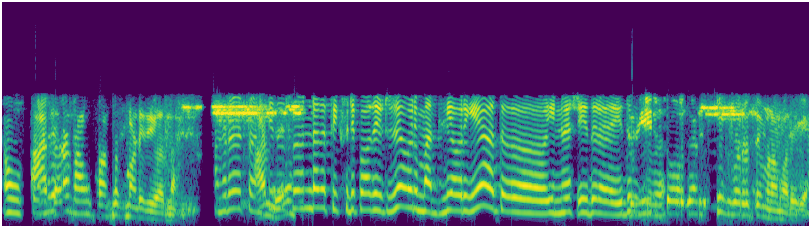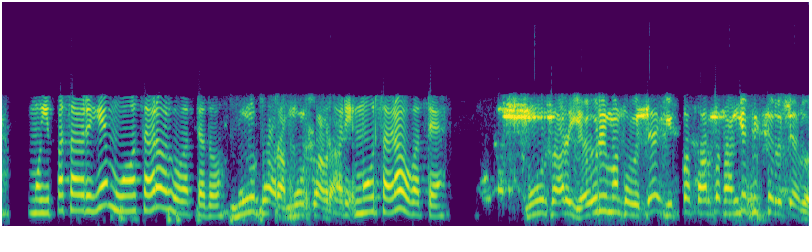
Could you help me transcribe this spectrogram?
ಓಕೆ ಆ ತರ ನಾವು ಕಾನ್ಸೆಪ್ಟ್ ಮಾಡಿದೀವಿ ಅದನ್ನ. ಅಂದರೆ ಟ್ವೆಂಟಿ ಅಂದ್ರೆ- ತೌಸಂಡ್ ಅದು ಫಿಕ್ಸ್ ಡಿಪಾಸಿಟ್ ಇದ್ರೆ ಅವ್ರಿಗೆ ಮಂತ್ಲಿ ಅವರಿಗೆ ಅದು ಇನ್ವೆಸ್ಟ್ ಇದ್ರ ಇದು ತ್ರೀ ತೌಸಂಡ್ ಬರುತ್ತೆ ಮೇಡಮ್ ಅವರಿಗೆ. ಮು- ಇಪ್ಪತ್ತು ಸಾವಿರಗೆ ಮೂವತ್ತು ಸಾವಿರ ಅವ್ರಿಗೆ ಹೋಗುತ್ತೆ ಅದು. ಮೂರ್ ಸಾವಿರ ಮೂರ್ ಸಾವಿರ. ಸಾರಿ ಮೂರು ಸಾವಿರ ಹೋಗುತ್ತೆ. ಮೂರ್ ಸಾವಿರ ಎವ್ರಿ ಮಂತ್ ಹೋಗುತ್ತೆ ಇಪ್ಪತ್ತು ಸಾವಿರ ರೂಪಾಯಿ ಹಂಗೆ ಫಿಕ್ಸ್ ಇರುತ್ತೆ ಅದು.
